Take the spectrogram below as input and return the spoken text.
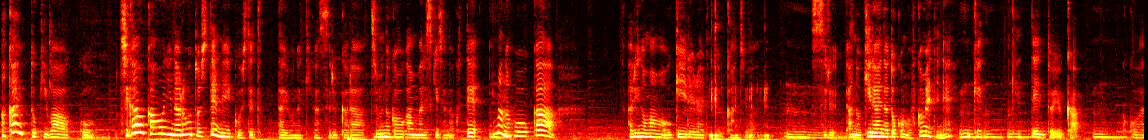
若い時はこう、違う顔になろうとしてメイクをしてたような気がするから自分の顔があんまり好きじゃなくて、うん。今の方がありのままを受け入れられてる感じはうん。する、あの嫌いなとこも含めてね、うん。欠点というかうん。ここは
